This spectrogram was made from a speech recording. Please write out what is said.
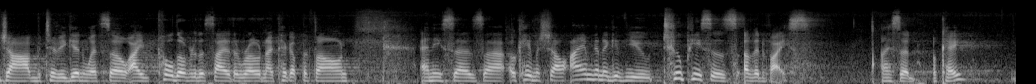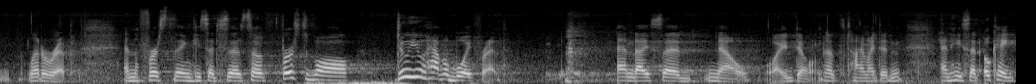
job to begin with. So I pulled over to the side of the road, and I pick up the phone, and he says, uh, Okay, Michelle, I am going to give you two pieces of advice. I said, Okay, let her rip. And the first thing he said, he said, So, first of all, do you have a boyfriend? And I said, No, well, I don't. At the time, I didn't. And he said, Okay,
